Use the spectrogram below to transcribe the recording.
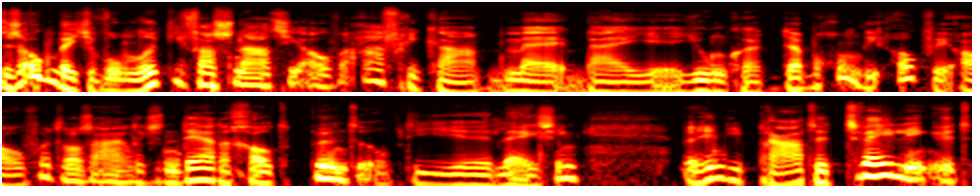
is ook een beetje wonderlijk, die fascinatie over Afrika bij, bij uh, Juncker. Daar begon hij ook weer over. Het was eigenlijk zijn derde grote punt op die lezing. Waarin hij praatte het, tweeling, het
